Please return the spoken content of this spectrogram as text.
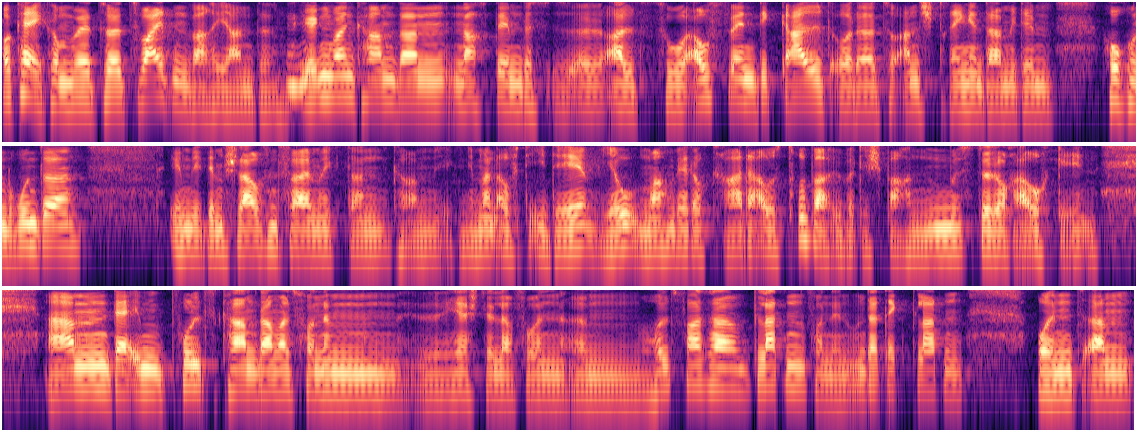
Okay, kommen wir zur zweiten Variante. Mhm. Irgendwann kam dann, nachdem das äh, als zu aufwendig galt oder zu anstrengend, da mit dem Hoch und Runter mit dem Schlaufenförmig, dann kam irgendjemand auf die Idee, jo, machen wir doch geradeaus drüber über die Sparren, müsste doch auch gehen. Ähm, der Impuls kam damals von einem Hersteller von ähm, Holzfaserplatten, von den Unterdeckplatten und ähm,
